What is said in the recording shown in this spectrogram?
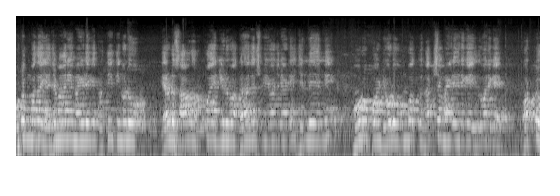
ಕುಟುಂಬದ ಯಜಮಾನಿ ಮಹಿಳೆಗೆ ಪ್ರತಿ ತಿಂಗಳು ಎರಡು ಸಾವಿರ ರೂಪಾಯಿ ನೀಡುವ ಗೃಹಲಕ್ಷ್ಮಿ ಯೋಜನೆಯಡಿ ಜಿಲ್ಲೆಯಲ್ಲಿ ಮೂರು ಪಾಯಿಂಟ್ ಏಳು ಒಂಬತ್ತು ಲಕ್ಷ ಮಹಿಳೆಯರಿಗೆ ಇದುವರೆಗೆ ಒಟ್ಟು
